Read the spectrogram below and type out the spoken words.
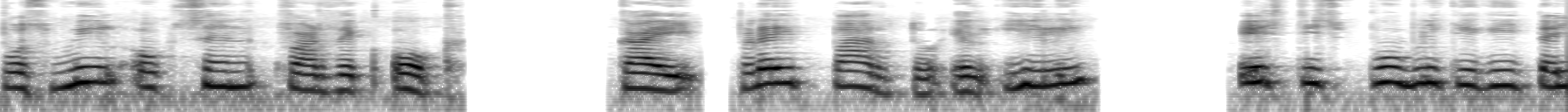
pos 1940 cae plei parto el ili estis publikigitaj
